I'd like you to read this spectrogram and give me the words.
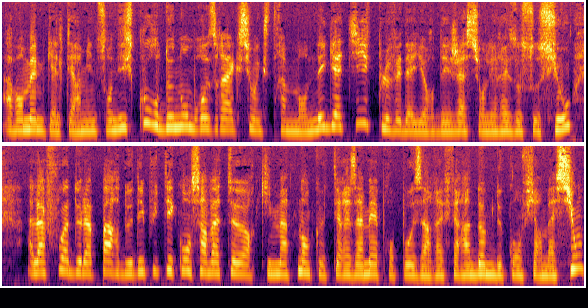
Avant même qu'elle termine son discours, de nombreuses réactions extrêmement négatives pleuvaient d'ailleurs déjà sur les réseaux sociaux, à la fois de la part de députés conservateurs qui, maintenant que Theresa May propose un référendum de confirmation,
